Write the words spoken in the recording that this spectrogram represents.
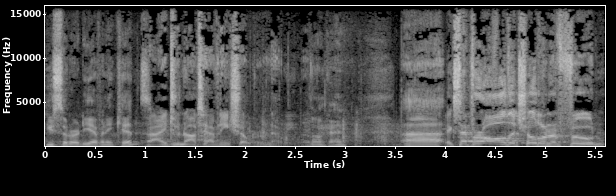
Usidore, do you have any kids? I do not have any children, no. Okay. Except for all the children of Foon.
